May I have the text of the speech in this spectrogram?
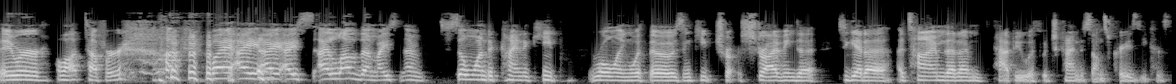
They were a lot tougher, but I, I, I, I, love them. I, I still want to kind of keep rolling with those and keep tr- striving to to get a, a time that I'm happy with, which kind of sounds crazy because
